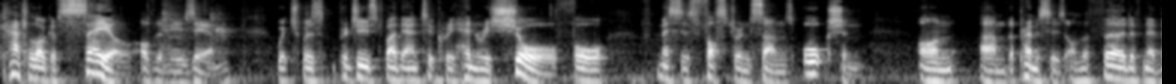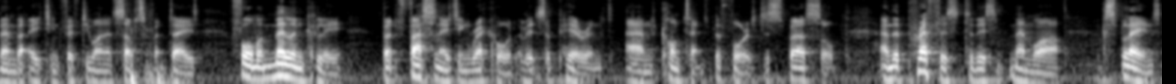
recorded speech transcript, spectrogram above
catalogue of sale of the museum, which was produced by the antiquary Henry Shaw for Messrs. Foster and Sons auction on um, the premises on the 3rd of November 1851 and subsequent days, form a melancholy but fascinating record of its appearance and contents before its dispersal. And the preface to this memoir explains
